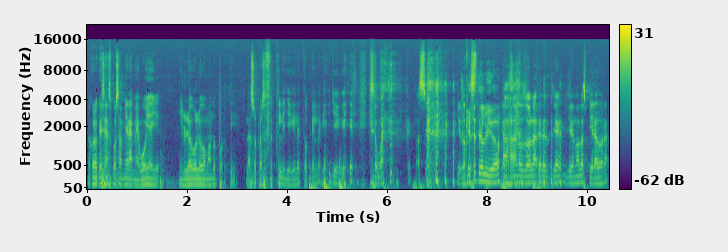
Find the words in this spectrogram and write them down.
me acuerdo que decía a mi esposa, mira, me voy a ir. Y luego, luego mando por ti. La sorpresa fue que le llegué, le toqué, le llegué. Y dice, bueno, ¿qué pasó? ¿Y dónde ¿Qué se te olvidó? ya están los dólares, ya llenó la aspiradora.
